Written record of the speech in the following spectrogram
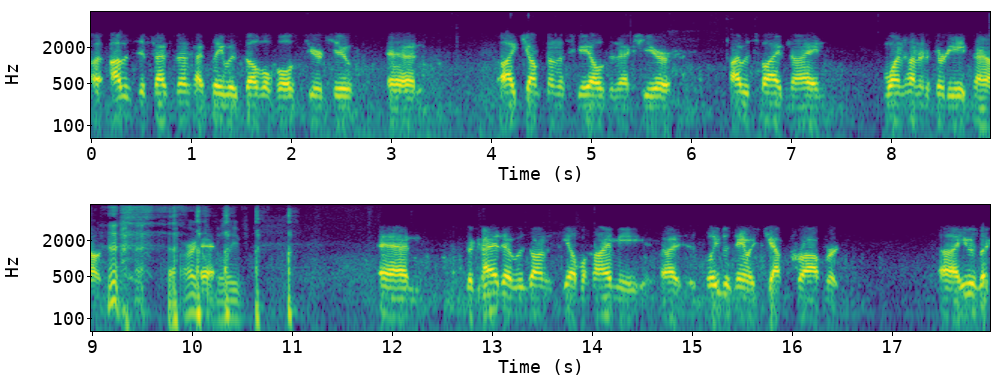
I, I was a defenseman. I played with Belleville Bulls Tier Two, and I jumped on the scales the next year. I was 5'9", 138 pounds. Hard to believe. and the guy that was on the scale behind me, I believe his name was Jeff Crawford. Uh, he was like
